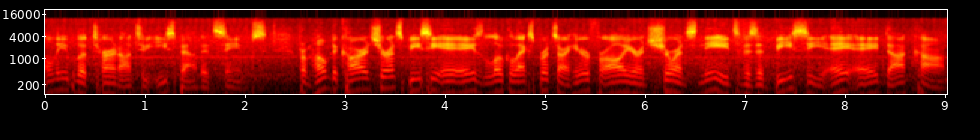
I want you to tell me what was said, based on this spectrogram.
only able to turn onto eastbound it seems. From home to car insurance, BCAA's local experts are here for all your insurance needs. Visit bcaa.com.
